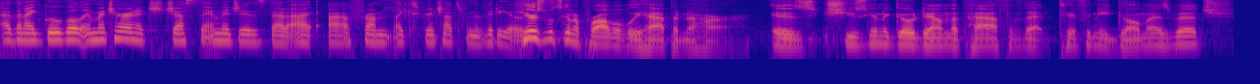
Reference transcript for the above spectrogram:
And then I Google image her, and it's just the images that I uh, from like screenshots from the videos. Here's what's going to probably happen to her is she's going to go down the path of that Tiffany Gomez bitch.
